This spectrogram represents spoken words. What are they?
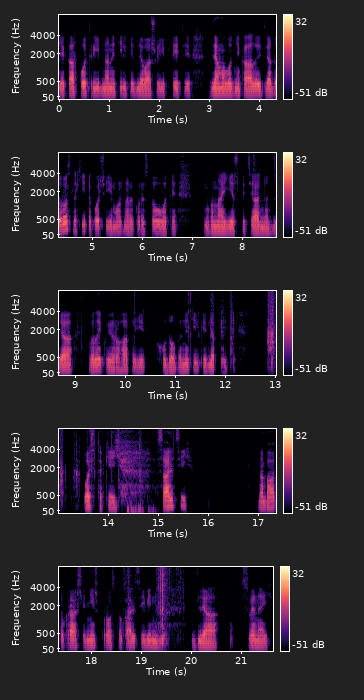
яка потрібна не тільки для вашої птиці, для молодняка, але й для дорослих, і також її можна використовувати. Вона є спеціально для великої рогатої худоби, не тільки для птиці. Ось такий сальцій. Набагато краще, ніж просто кальцій. Він є для свиней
